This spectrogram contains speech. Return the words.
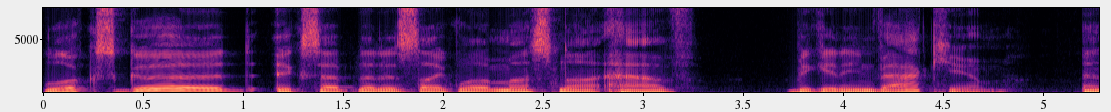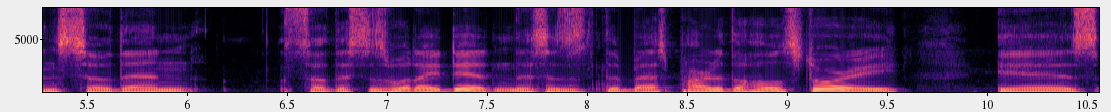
looks good, except that it's like, well, it must not have beginning vacuum. And so then, so this is what I did. And this is the best part of the whole story is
